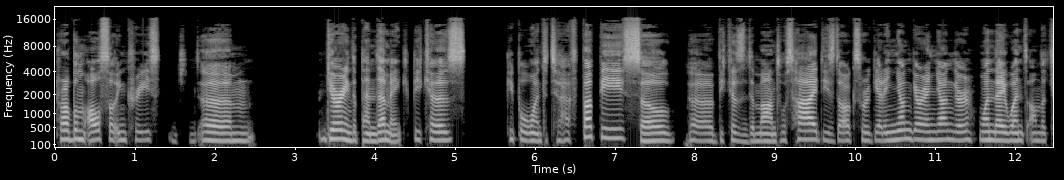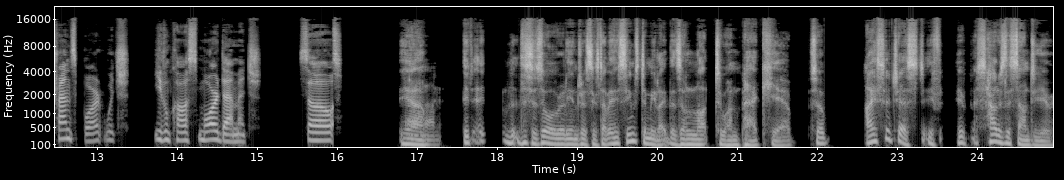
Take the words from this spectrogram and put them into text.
problem also increased um, during the pandemic because people wanted to have puppies. So, uh, because the demand was high, these dogs were getting younger and younger when they went on the transport, which even cause more damage. So, yeah, it, it, this is all really interesting stuff. And it seems to me like there's a lot to unpack here. So, I suggest if, if how does this sound to you?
